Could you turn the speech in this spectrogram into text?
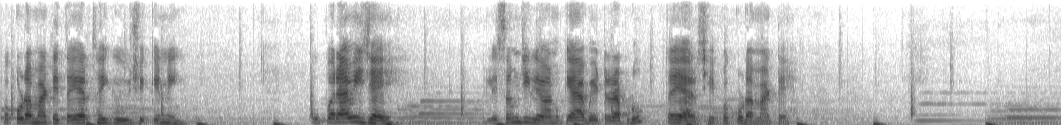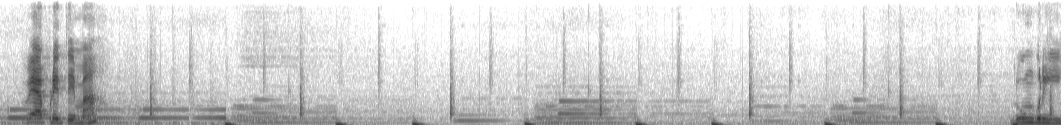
પકોડા માટે તૈયાર થઈ ગયું છે કે નહીં. ઉપર આવી જાય. એટલે સમજી લેવાનું કે આ બેટર આપણું તૈયાર છે પકોડા માટે. હવે આપણે તેમાં ડુંગળી,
